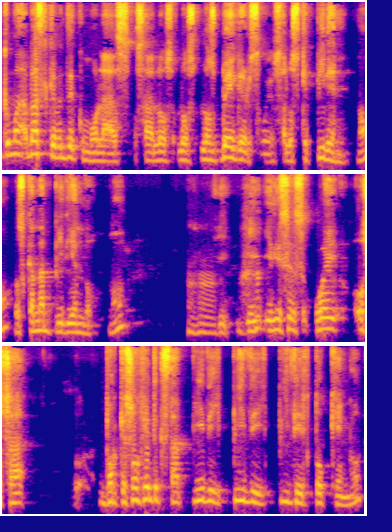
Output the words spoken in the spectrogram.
como básicamente como las, o sea, los, los, los beggars, güey, o sea, los que piden, ¿no? Los que andan pidiendo, ¿no? Y, y, dices, güey, o sea, porque son gente que está pide y pide y pide el toque, ¿no?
